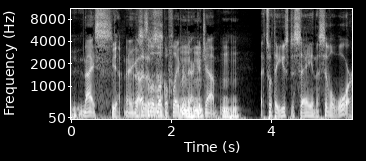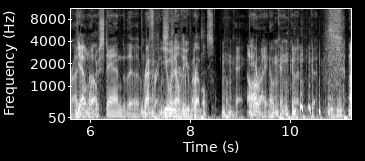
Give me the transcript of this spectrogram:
Nice. Yeah. There you go. That's a little local flavor there. Mm-hmm. Good job. Mm-hmm. That's what they used to say in the Civil War. I Yeah, don't well, understand the reference. UNLV there, but- rebels. Mm-hmm. Okay. All right. Okay. Good. Good. Uh,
